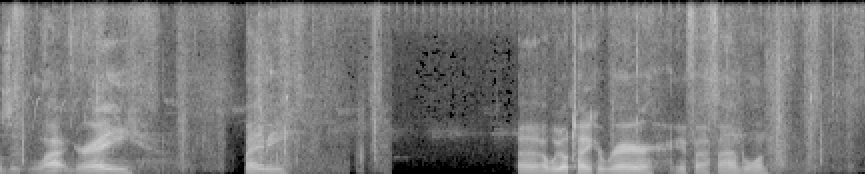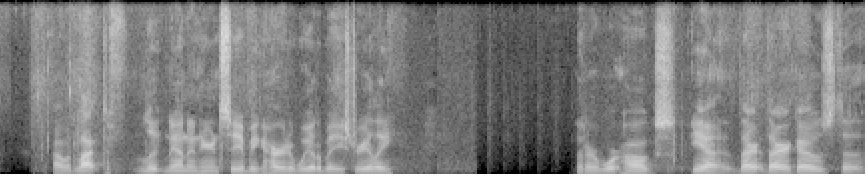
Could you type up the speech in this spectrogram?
Was it light gray? Maybe? Uh, I will take a rare if I find one. I would like to look down in here and see a big herd of wildebeest, really. That are warthogs. Yeah, there there goes the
